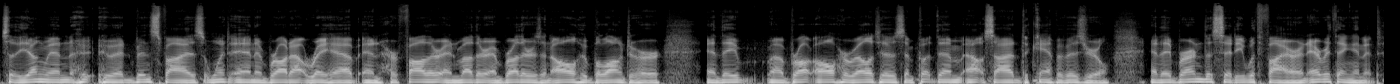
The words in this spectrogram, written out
So the young men who, who, had been spies went in and brought out Rahab and her father and mother and brothers and all who belonged to her. And they uh, brought all her relatives and put them outside the camp of Israel. And they burned the city with fire and everything in it.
